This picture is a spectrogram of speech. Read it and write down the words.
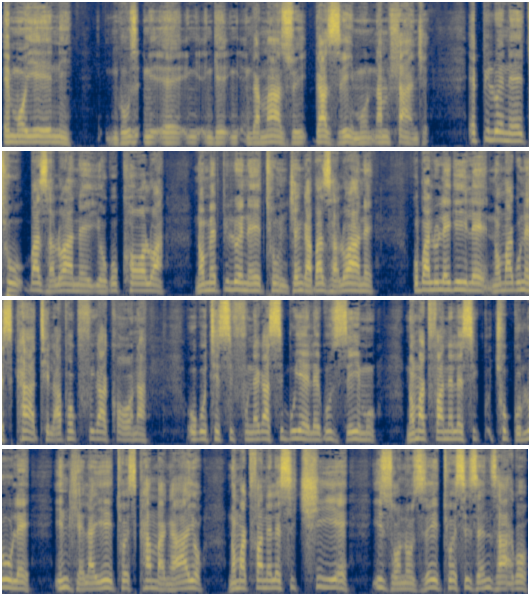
emoyeni eh, ngamazwi kazimu namhlanje. Empilweni ethu bazalwane yokukholwa noma empilweni ethu njengabazalwane kubalulekile noma kunesikhathi lapho kufika khona ukuthi sifuneka sibuyele kuzimu noma kufanele sichugulule indlela yethu esikhamba ngayo noma kufanele sichiye izono zethu esizenzako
